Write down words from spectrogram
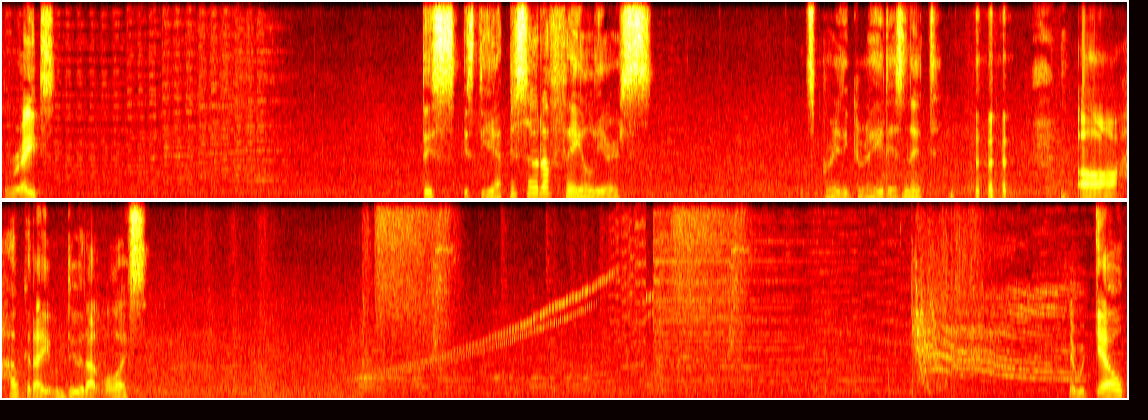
Great. This is the episode of failures. It's pretty great, isn't it? oh, how could I even do that voice? Here we go.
